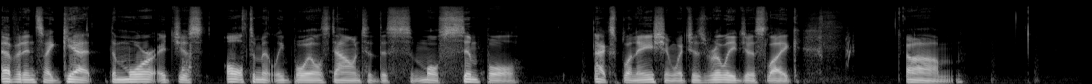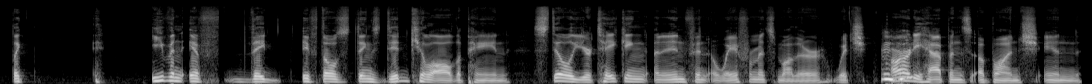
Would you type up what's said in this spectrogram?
evidence I get, the more it just ultimately boils down to this most simple explanation, which is really just like, um, like even if they if those things did kill all the pain, still you're taking an infant away from its mother, which mm-hmm. already happens a bunch in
